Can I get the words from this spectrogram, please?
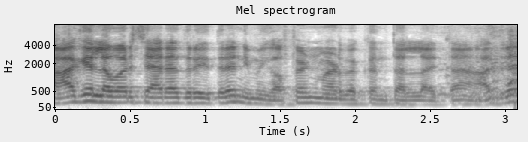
ಕಾಗೆ ಲವರ್ಸ್ ಯಾರಾದ್ರೂ ಇದ್ರೆ ನಿಮಗೆ ಅಫೆಂಡ್ ಮಾಡ್ಬೇಕಂತಲ್ಲ ಆಯ್ತಾ? ಆದ್ರೆ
